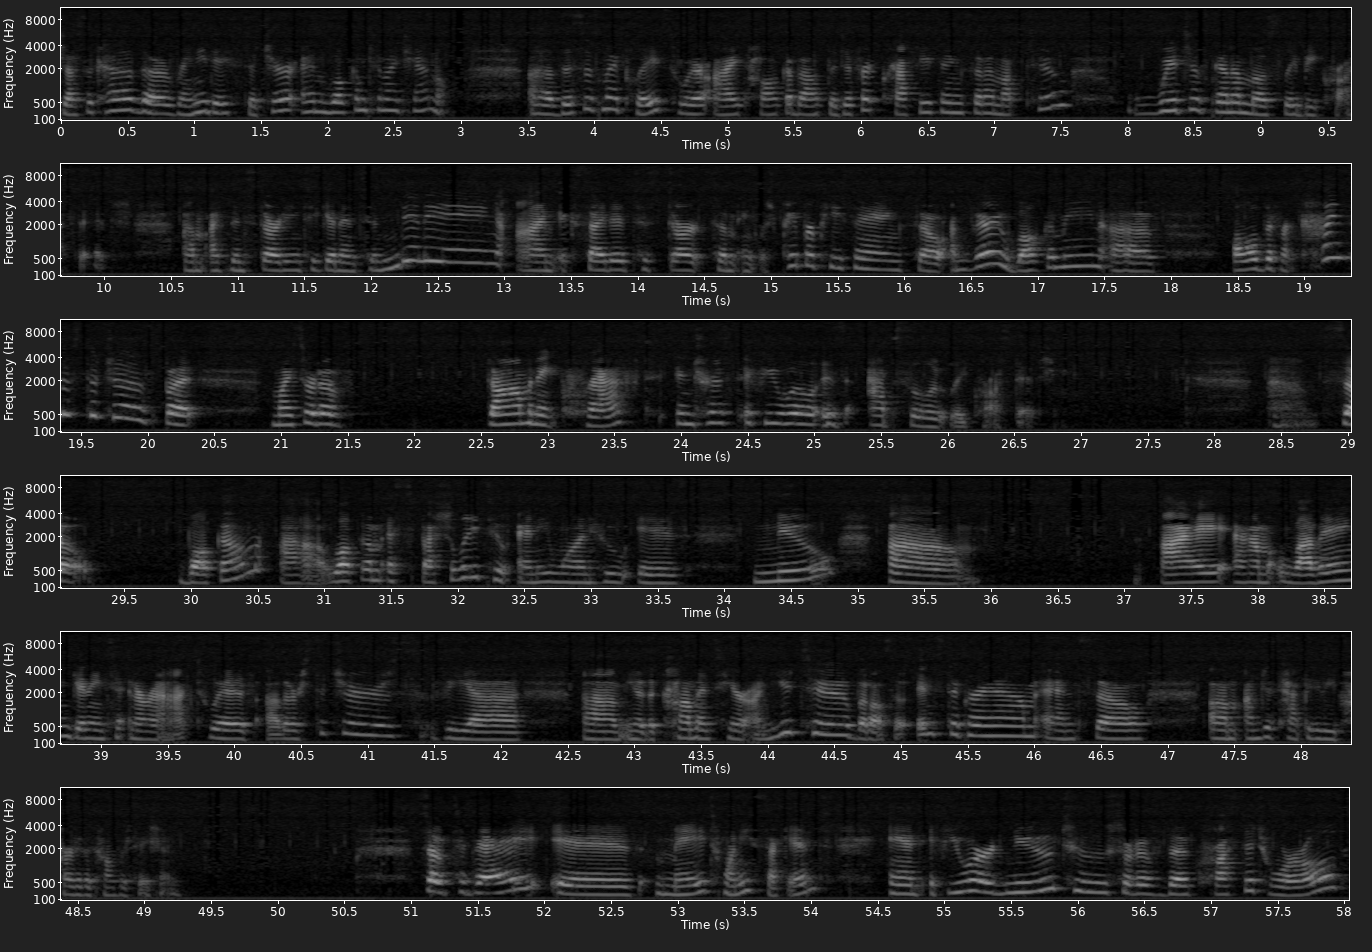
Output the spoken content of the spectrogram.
Jessica, the Rainy Day Stitcher, and welcome to my channel. Uh, this is my place where I talk about the different crafty things that I'm up to, which is going to mostly be cross stitch. Um, I've been starting to get into knitting. I'm excited to start some English paper piecing, so I'm very welcoming of all different kinds of stitches, but my sort of dominant craft interest, if you will, is absolutely cross stitch. Um, so, welcome. Uh, welcome especially to anyone who is new. Um, I am loving getting to interact with other stitchers via, um, you know, the comments here on YouTube, but also Instagram, and so um, I'm just happy to be part of the conversation. So today is May 22nd, and if you are new to sort of the cross-stitch world,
